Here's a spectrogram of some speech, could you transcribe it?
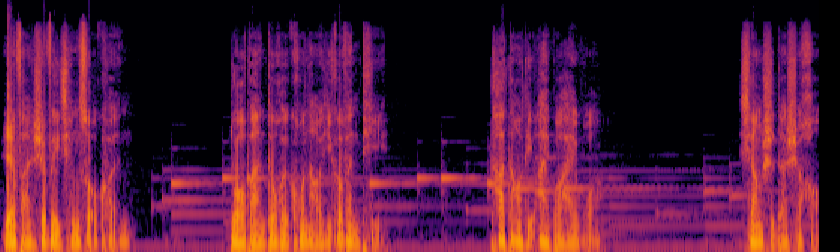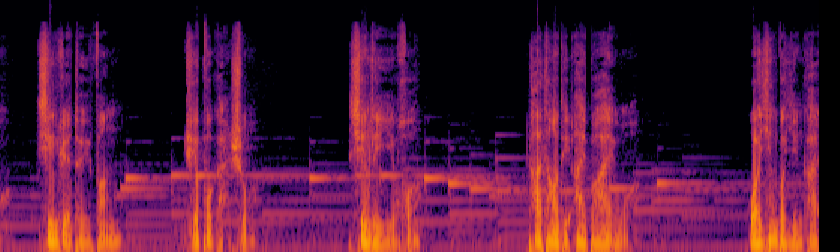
人凡是为情所困，多半都会苦恼一个问题。他到底爱不爱我？相识的时候心悦对方，却不敢说，心里疑惑：他到底爱不爱我？我应不应该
